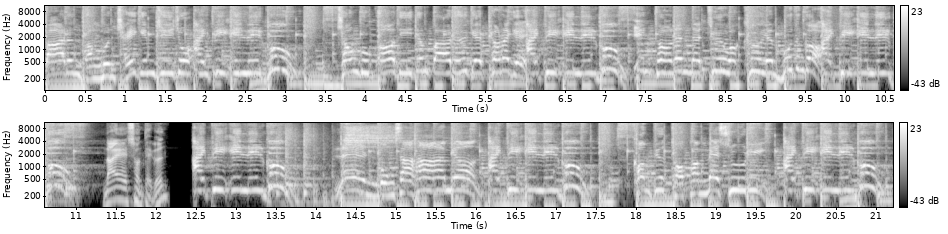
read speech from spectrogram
빠른 방문 책임지죠 IP119 전국 어디든 빠르게 편하게. IP119 인터넷 네트워크의 모든 것. IP119 나의 선택은? IP119 랜 공사하면 IP119 컴퓨터 판매 수리. IP119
